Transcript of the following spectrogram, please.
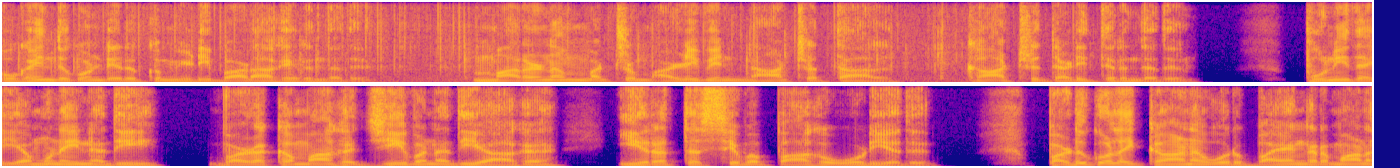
புகைந்து கொண்டிருக்கும் இடிபாடாக இருந்தது. மரணம் மற்றும் அழிவின் நாற்றத்தால் காற்று தடித்திருந்தது. புனித யமுனை நதி வழக்கமாக ஜீவ நதியாக இரத்த சிவப்பாக ஓடியது. படுகொலைக்கான ஒரு பயங்கரமான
